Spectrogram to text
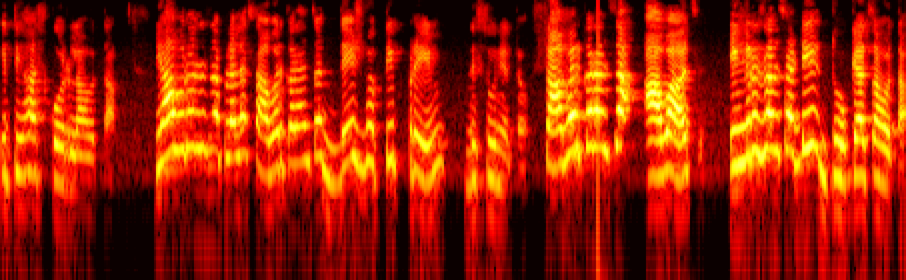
इतिहास कोरला होता. यावरूनच आपल्याला सावरकरांचा देशभक्ती प्रेम दिसून येतं. सावरकरांचा आवाज इंग्रजांसाठी धोक्याचा होता.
